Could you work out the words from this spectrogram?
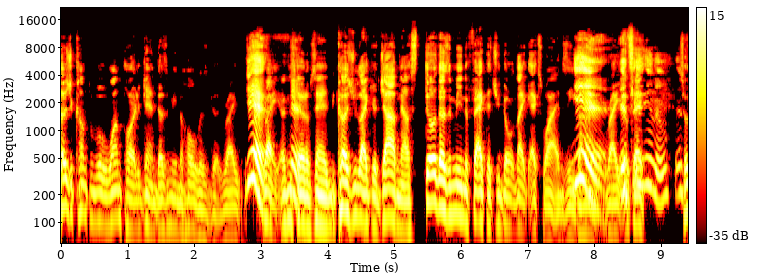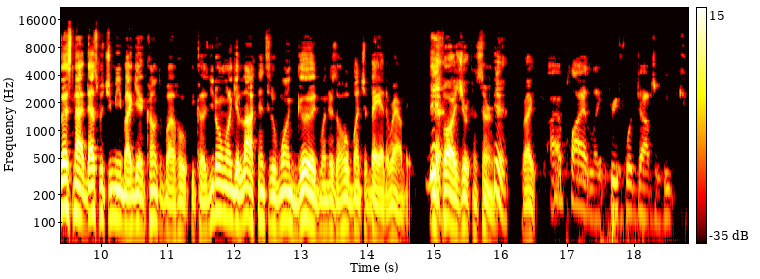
because you're comfortable with one part again doesn't mean the whole is good, right? Yeah, Right. Understand yeah. what I'm saying? Because you like your job now still doesn't mean the fact that you don't like X, Y, and Z. Yeah, it, right. It's okay. you know. it's- so that's not that's what you mean by getting comfortable, I hope, because you don't want to get locked into the one good when there's a whole bunch of bad around it. Yeah. As far as you're concerned. Yeah. Right. I apply at like three, four jobs a week.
